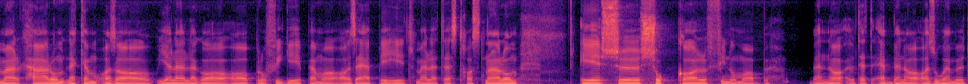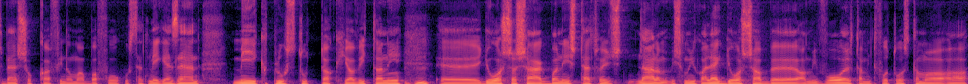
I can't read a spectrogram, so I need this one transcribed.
Mark 3, nekem az a jelenleg a, a profi gépem, az EP7 mellett ezt használom, és sokkal finomabb benne, tehát ebben az OM5-ben sokkal finomabb a fókusz, tehát még ezen még plusz tudtak javítani, uh-huh. gyorsaságban is, tehát hogy nálam is mondjuk a leggyorsabb, ami volt, amit fotóztam, a, a,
